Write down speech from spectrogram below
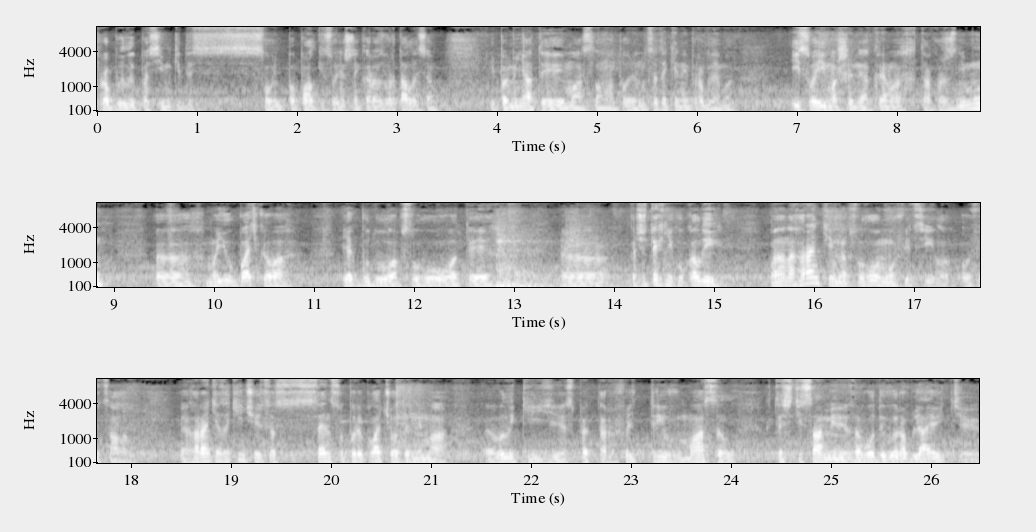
пробили по сімки десь сон- по палки соняшника розверталися і поміняти масло моторі. Ну це таки не проблема. І свої машини окремо також зніму. Мою батькова, як буду обслуговувати коротше, техніку, коли вона на гарантії, ми обслуговуємо офіційно, офіціалом. Е, Гарантія закінчується, сенсу переплачувати нема. Е, Великий спектр фільтрів, масел, теж ті самі заводи виробляють, е,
